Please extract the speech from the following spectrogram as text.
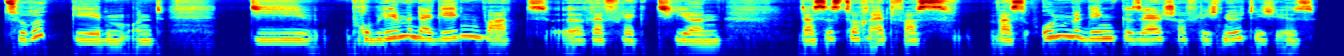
zurückgeben und die Probleme der Gegenwart äh, reflektieren. Das ist doch etwas, was unbedingt gesellschaftlich nötig ist.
